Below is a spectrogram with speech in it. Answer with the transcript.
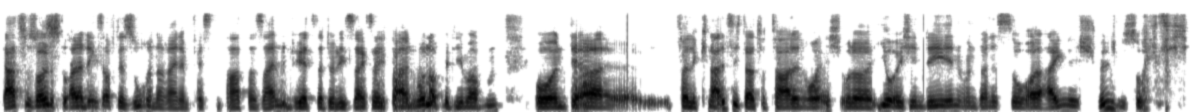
Dazu solltest du allerdings auf der Suche nach einem festen Partner sein. Wenn du jetzt natürlich sagst, ich fahre in Urlaub mit jemandem und der verknallt sich da total in euch oder ihr euch in den und dann ist so, äh, eigentlich will ich nicht so richtig,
